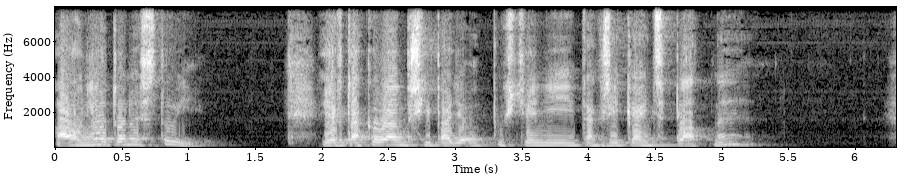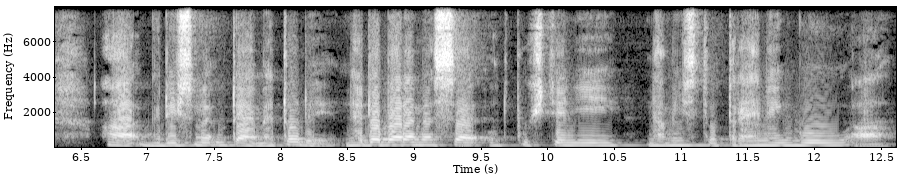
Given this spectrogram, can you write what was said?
a oni o to nestojí? Je v takovém případě odpuštění tak říkajíc platné? A když jsme u té metody, nedobereme se odpuštění na místo tréninku a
